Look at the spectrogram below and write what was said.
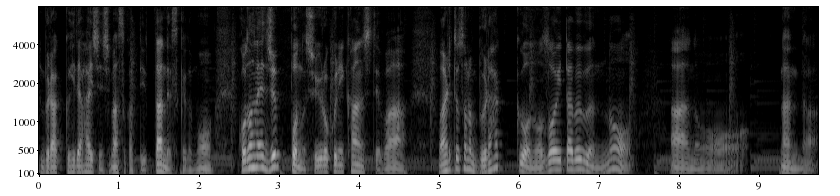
ブラックヒデ配信しますとかって言ったんですけどもこのね10本の収録に関しては割とそのブラックを除いた部分のあのなんだ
